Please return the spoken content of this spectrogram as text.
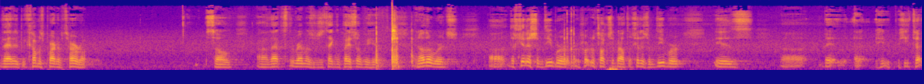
that it becomes part of Torah. So uh, that's the remez which is taking place over here. In other words, uh, the chiddush of Dibur, Rafutna talks about the chiddush of Dibur, is uh, uh, he, he t-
